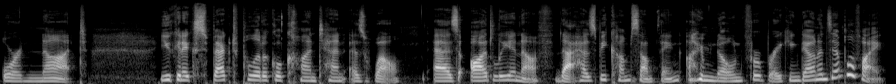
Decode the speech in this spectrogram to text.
or not. You can expect political content as well, as oddly enough, that has become something I'm known for breaking down and simplifying.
